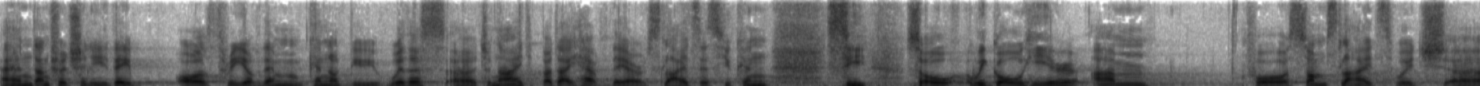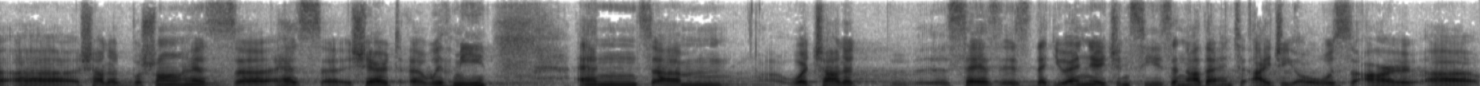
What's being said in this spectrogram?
And unfortunately, they all three of them cannot be with us uh, tonight, but I have their slides, as you can see. So we go here. Um, for some slides which uh, uh, Charlotte Bouchon has, uh, has shared with me. And um, what Charlotte says is that UN agencies and other IGOs are uh,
